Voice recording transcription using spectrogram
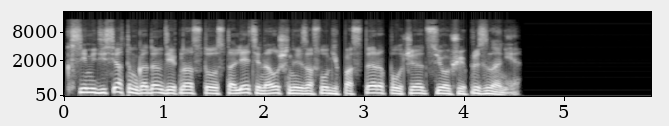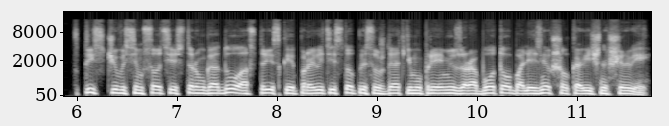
К 70-м годам 19-го столетия научные заслуги Пастера получают всеобщее признание. В 1872 году австрийское правительство присуждает ему премию за работу о болезнях шелковичных червей.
